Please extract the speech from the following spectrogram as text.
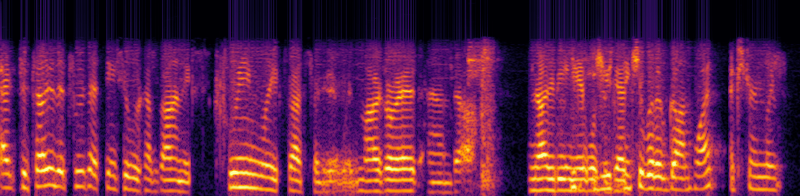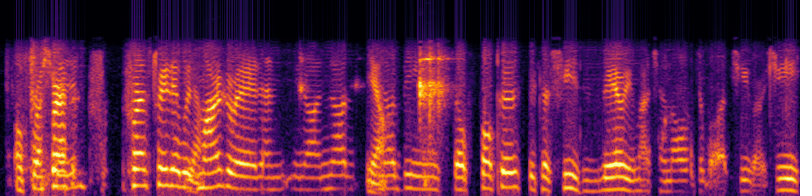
I, to tell you the truth, I think she would have gotten extremely frustrated with Margaret and uh, not being You, able you to get think she would have gone what? Extremely oh frustrated? frustrated with Yeah. Margaret and you know not Yeah. not being so focused because she's very much a knowledgeable achiever. She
